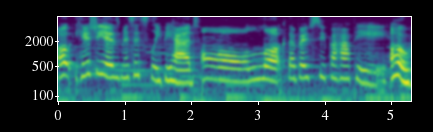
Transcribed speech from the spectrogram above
Oh, here she is, Mrs. Sleepyhead. Oh, look, they're both super happy. Oh,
